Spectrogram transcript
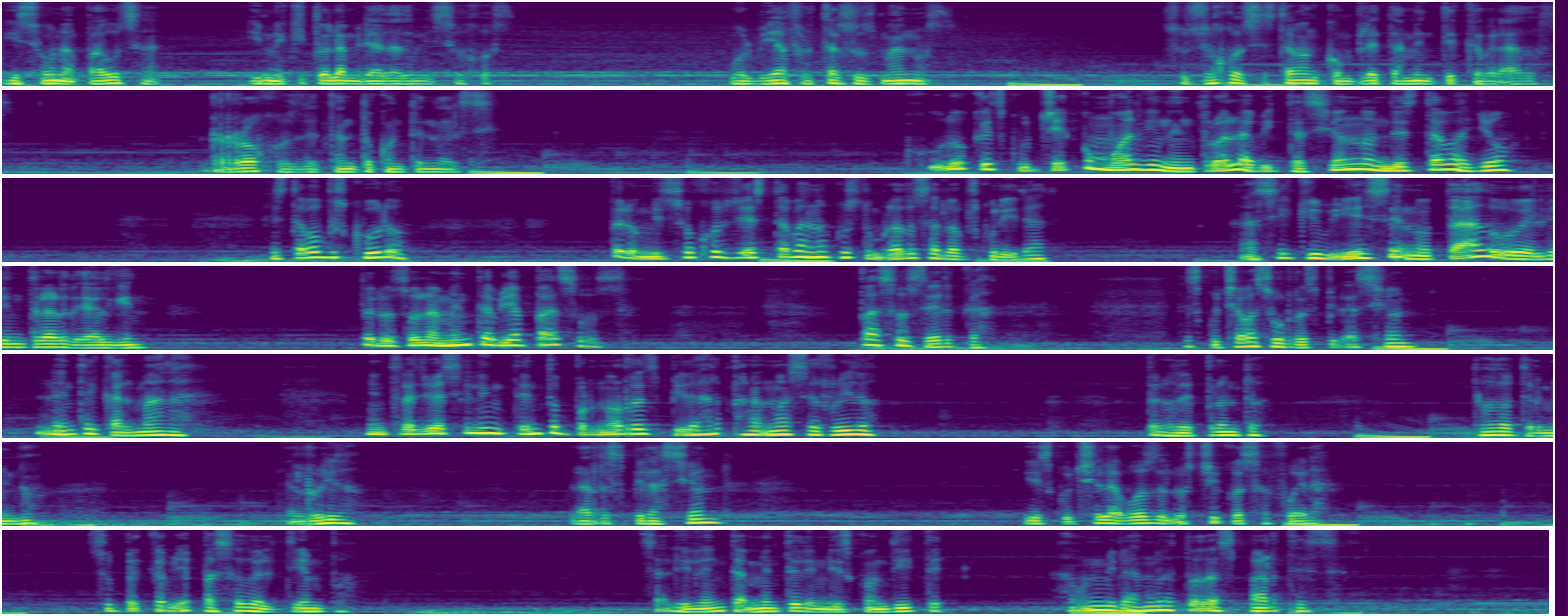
Hizo una pausa y me quitó la mirada de mis ojos. Volví a frotar sus manos. Sus ojos estaban completamente quebrados, rojos de tanto contenerse. Juro que escuché como alguien entró a la habitación donde estaba yo. Estaba oscuro, pero mis ojos ya estaban acostumbrados a la oscuridad así que hubiese notado el entrar de alguien. Pero solamente había pasos. Pasos cerca. Escuchaba su respiración, lenta y calmada, mientras yo hacía el intento por no respirar para no hacer ruido. Pero de pronto, todo terminó. El ruido, la respiración, y escuché la voz de los chicos afuera. Supe que había pasado el tiempo. Salí lentamente de mi escondite aún mirando a todas partes.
